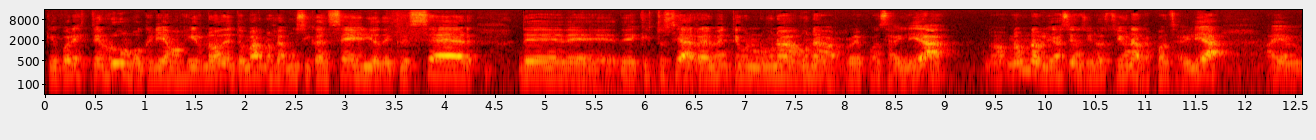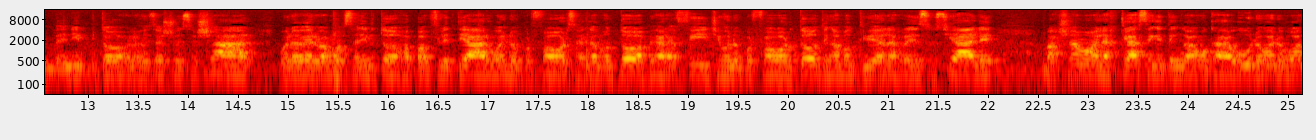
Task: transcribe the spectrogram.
que por este rumbo queríamos ir, ¿no? De tomarnos la música en serio, de crecer, de, de- que esto sea realmente un- una, una responsabilidad, ¿no? No una obligación, sino sí una responsabilidad. Venir todos a los ensayos a ensayar, bueno, a ver, vamos a salir todos a panfletear, bueno, por favor, salgamos todos a pegar afiches, bueno, por favor, todos tengamos actividad en las redes sociales, vayamos a las clases que tengamos cada uno, bueno, vos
